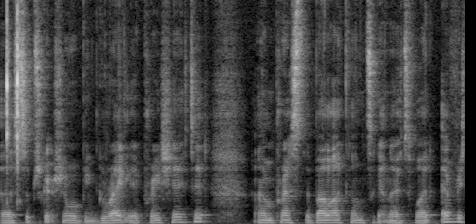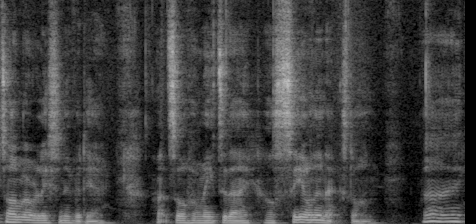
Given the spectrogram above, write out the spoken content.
a subscription would be greatly appreciated. And press the bell icon to get notified every time I release a new video. That's all from me today. I'll see you on the next one. Bye.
